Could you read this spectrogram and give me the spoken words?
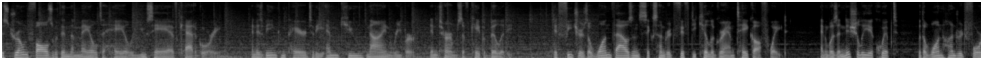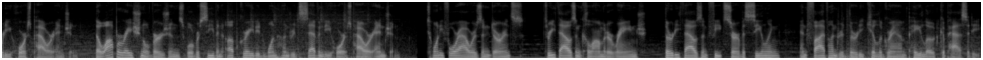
This drone falls within the MALE-to-HALE UCAV category and is being compared to the MQ-9 Reaper in terms of capability. It features a 1,650 kilogram takeoff weight and was initially equipped with a 140 horsepower engine, though operational versions will receive an upgraded 170 horsepower engine, 24 hours endurance, 3,000 kilometer range, 30,000 feet service ceiling, and 530 kilogram payload capacity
